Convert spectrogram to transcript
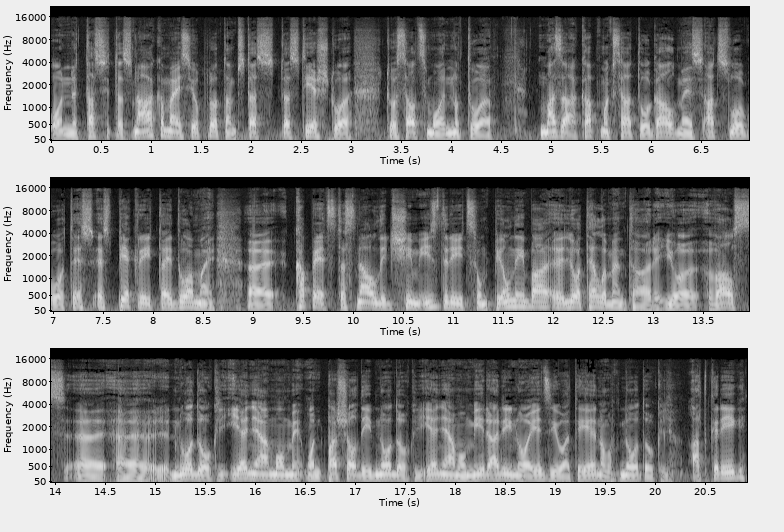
Un tas ir tas nākamais, jo, protams, tas, tas tieši to, to saucamo nu, to mazāk apmaksāto galvu mēs atslogot. Es, es piekrītu tai domai. Eh, kāpēc tas nav līdz šim izdarīts un pilnībā eh, ļoti elementāri, jo valsts eh, nodokļu ieņēmumi un pašvaldību nodokļu ieņēmumi ir arī no iedzīvotāju ienākumu nodokļu atkarīgi.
